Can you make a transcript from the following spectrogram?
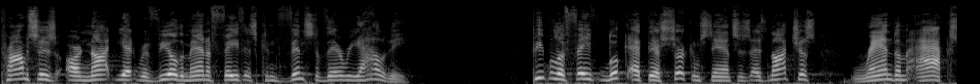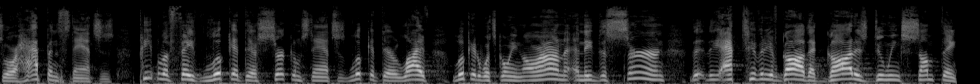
promises are not yet revealed. The man of faith is convinced of their reality. People of faith look at their circumstances as not just random acts or happenstances. People of faith look at their circumstances, look at their life, look at what's going on, and they discern the, the activity of God, that God is doing something.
